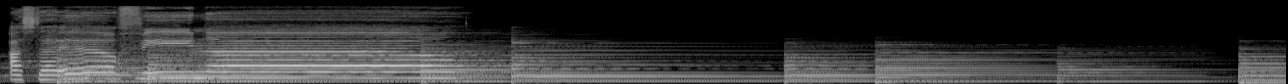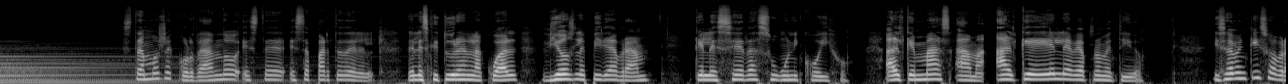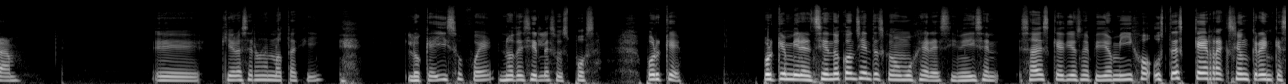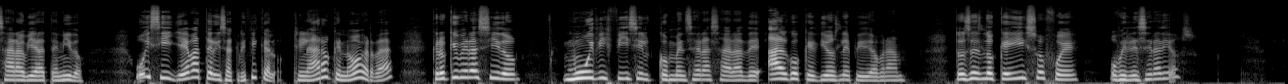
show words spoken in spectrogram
Hasta el final. Estamos recordando este, esta parte de la escritura en la cual Dios le pide a Abraham que le ceda su único hijo, al que más ama, al que él le había prometido. ¿Y saben qué hizo Abraham? Eh, quiero hacer una nota aquí. lo que hizo fue no decirle a su esposa. ¿Por qué? Porque miren, siendo conscientes como mujeres, y me dicen, ¿sabes qué Dios me pidió a mi hijo? ¿Ustedes qué reacción creen que Sara hubiera tenido? Uy, sí, llévatelo y sacrifícalo. Claro que no, ¿verdad? Creo que hubiera sido muy difícil convencer a Sara de algo que Dios le pidió a Abraham. Entonces lo que hizo fue obedecer a Dios.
